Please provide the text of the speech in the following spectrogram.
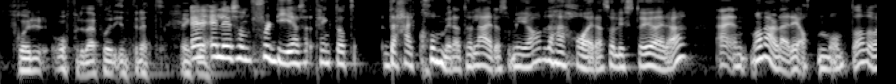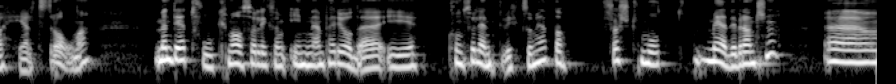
For å ofre deg for internett, Eh, egentlig. Eller sånn fordi jeg tenkte at det her kommer jeg til å lære så mye av. Det her har jeg så lyst til å gjøre. Jeg må være der i 18 måneder. Det var helt strålende. Men det tok meg også liksom inn en periode i konsulentvirksomhet. da. Først mot mediebransjen. Eh,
